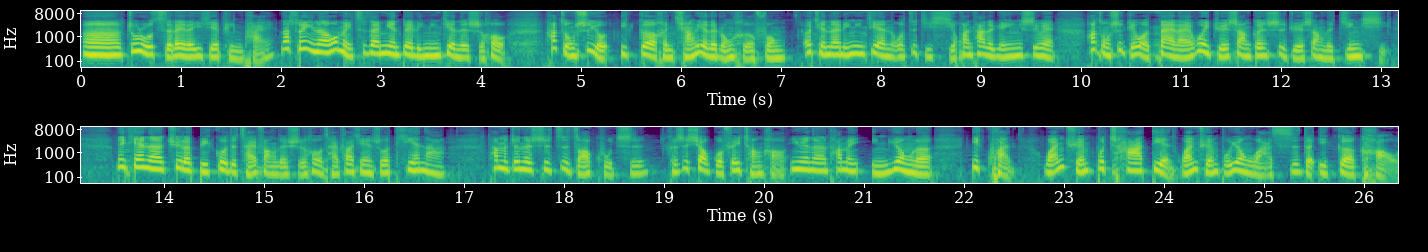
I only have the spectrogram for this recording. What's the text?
呃，诸如此类的一些品牌，那所以呢，我每次在面对黎明健的时候，它总是有一个很强烈的融合风，而且呢，黎明健我自己喜欢它的原因，是因为它总是给我带来味觉上跟视觉上的惊喜。那天呢，去了 Be Good 采访的时候，才发现说，天哪，他们真的是自找苦吃，可是效果非常好，因为呢，他们引用了一款完全不插电、完全不用瓦斯的一个烤。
